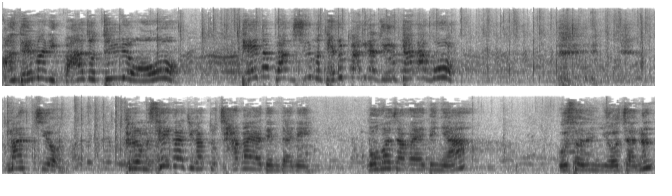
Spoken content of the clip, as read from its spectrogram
아, 내 말이 맞아, 틀려. 대답하기 싫으면 대답박이라도 이렇게 하라고. 맞죠? 그럼 세 가지가 또 작아야 된다네. 뭐가 작아야 되냐? 우선은 여자는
